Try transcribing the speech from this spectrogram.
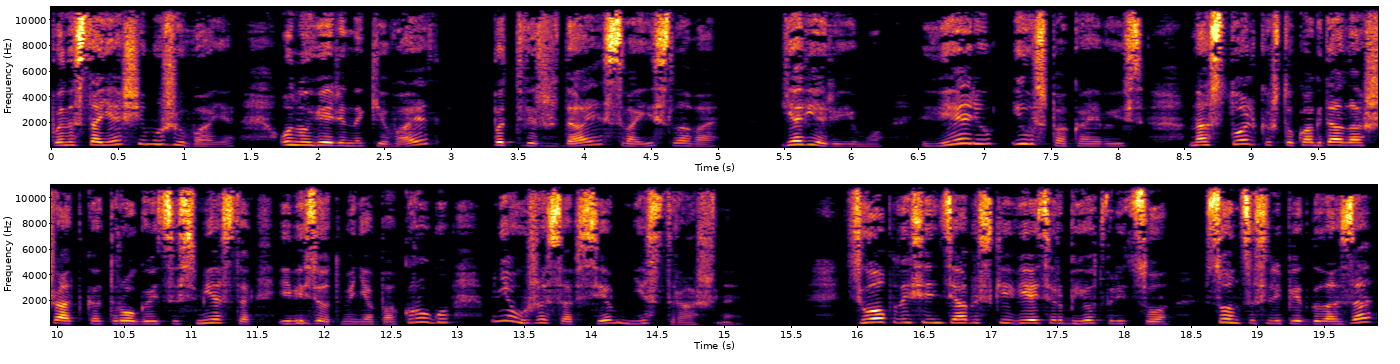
по-настоящему живая. Он уверенно кивает, подтверждая свои слова. Я верю ему, Верю и успокаиваюсь. Настолько, что когда лошадка трогается с места и везет меня по кругу, мне уже совсем не страшно. Теплый сентябрьский ветер бьет в лицо, солнце слепит глаза,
